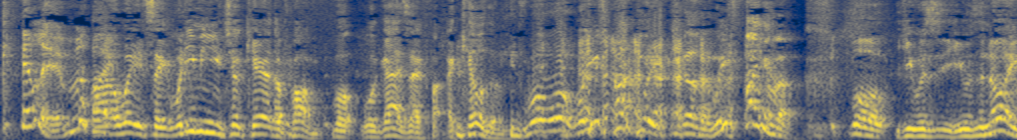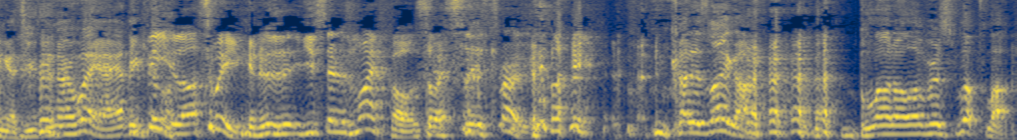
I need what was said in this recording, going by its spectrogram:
kill him. Oh Like, wait a second. What do you mean you took care of the problem? Well, well, guys, I, fu- I killed him. Whoa, whoa! What are you talking about? You killed him. What are you talking about? Well, he was he was annoying us. He was in our way. I had to we beat you last week, and it was, you said it was my fault, so I slit his throat. like, Cut his leg off. Blood all over his flip flop.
